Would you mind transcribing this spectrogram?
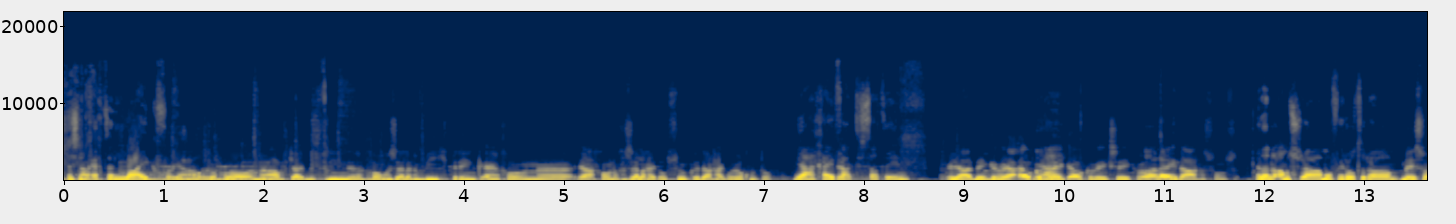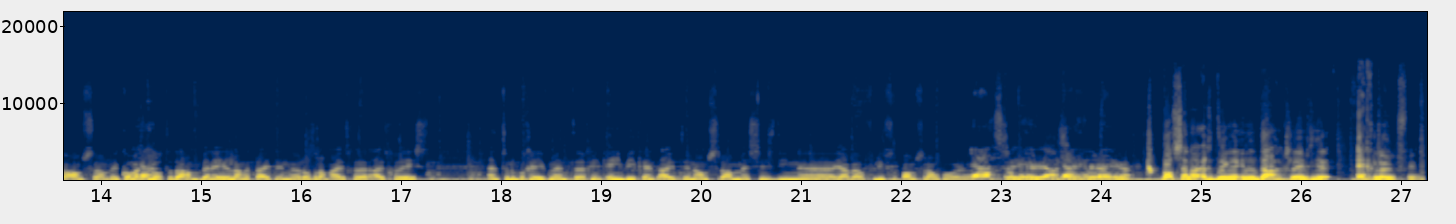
Wat is nou echt een like voor jou? Toch wel een avondje uit met vrienden, gewoon gezellig een biertje drinken en gewoon, eh, ja, gewoon een gezelligheid opzoeken. Daar ga ik wel heel goed op. Ja, ga je Ja. vaak de stad in? Ja, denk ik wel. Ja, elke Ja? week, elke week zeker wel. Oh, Twee dagen soms. En dan in Amsterdam of in Rotterdam? Meestal Amsterdam. Ik kom uit? Rotterdam, ben een hele lange tijd in eh, Rotterdam uitge- uit geweest. En toen op een gegeven moment eh, ging ik één weekend uit in Amsterdam en sindsdien eh, ja, wel verliefd op Amsterdam geworden. Ja, zeker. Ja, Ja, zeker. heel ja, leuk. ja. Wat zijn nou echt dingen in het dagelijks leven die je echt leuk vindt?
